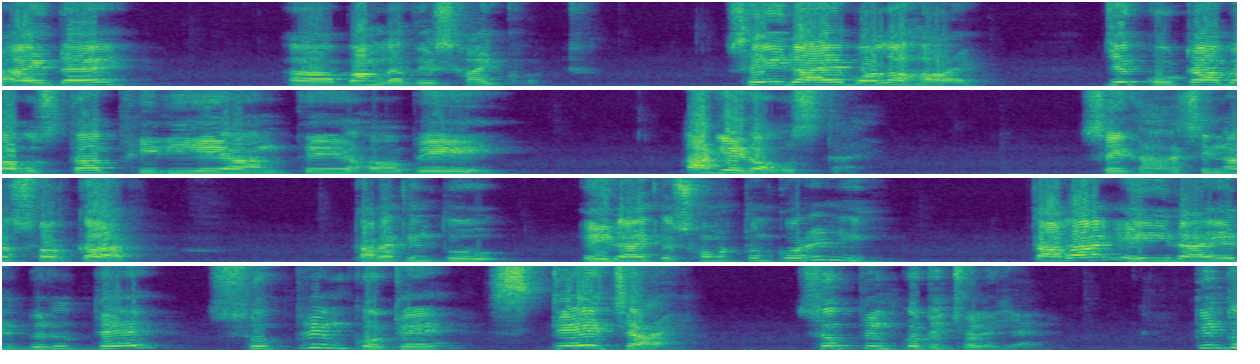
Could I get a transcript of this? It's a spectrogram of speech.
রায় দেয় বাংলাদেশ হাইকোর্ট। সেই রায়ে বলা হয় যে কোটা ব্যবস্থা ফিরিয়ে আনতে হবে আগের অবস্থায়। শেখ হাসিনা সরকার, তারা কিন্তু এই রায়কে সমর্থন করেনি। তারা এই রায়ের বিরুদ্ধে সুপ্রিম কোর্টে স্টে চায়, সুপ্রিম কোর্টে চলে যায়। কিন্তু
